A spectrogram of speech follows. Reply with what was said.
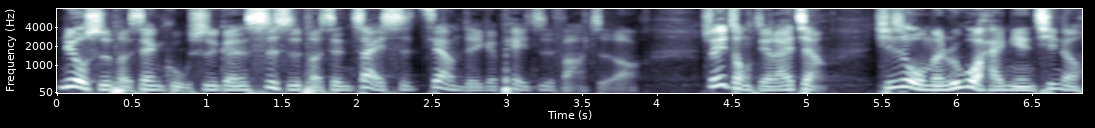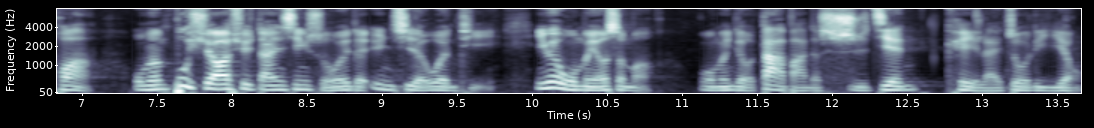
六十 percent 股市跟四十 percent 债市这样的一个配置法则啊。所以总结来讲，其实我们如果还年轻的话，我们不需要去担心所谓的运气的问题，因为我们有什么？我们有大把的时间可以来做利用。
